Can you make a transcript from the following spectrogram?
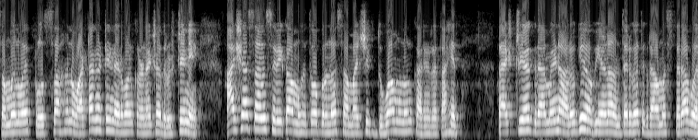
समन्वय प्रोत्साहन वाटाघाटी निर्माण करण्याच्या दृष्टीने आशा स्वयंसेविका महत्त्वपूर्ण सामाजिक दुवा म्हणून कार्यरत आहेत. राष्ट्रीय ग्रामीण आरोग्य अभियानाअंतर्गत ग्रामस्तरावर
